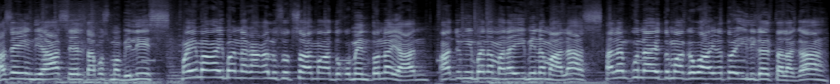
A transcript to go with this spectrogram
Kasi hindi hassle tapos mabilis. May mga ibang nakakalusot sa mga dokumento na yan at yung iba naman ay iminamalas. Alam ko na itong mga gawain na to ay illegal talaga.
